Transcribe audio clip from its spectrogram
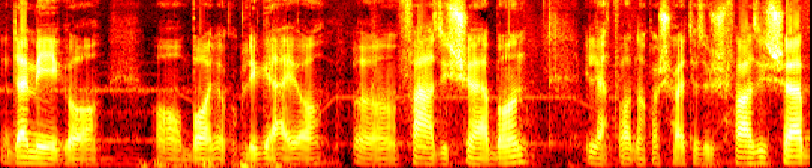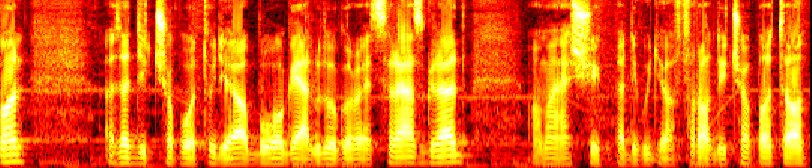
de még a, a bajnokok ligája fázisában, illetve annak a selejtezős fázisában. Az egyik csapat ugye a bolgár Ludogorec Rászgrád, a másik pedig ugye a Fradi csapata.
